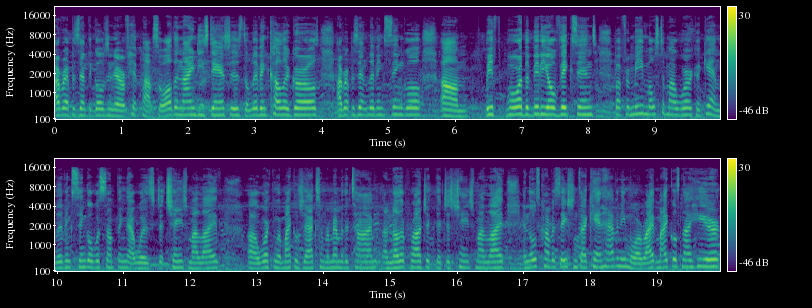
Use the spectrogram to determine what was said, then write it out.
I represent the golden era of hip hop. So all the 90s dances, the Living Color Girls, I represent Living Single, um, before the Video Vixens. But for me, most of my work, again, Living Single was something that was that changed my life. Uh, working with Michael Jackson, Remember the Time, another project that just changed my life. And those conversations I can't have anymore, right? Michael's not here,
